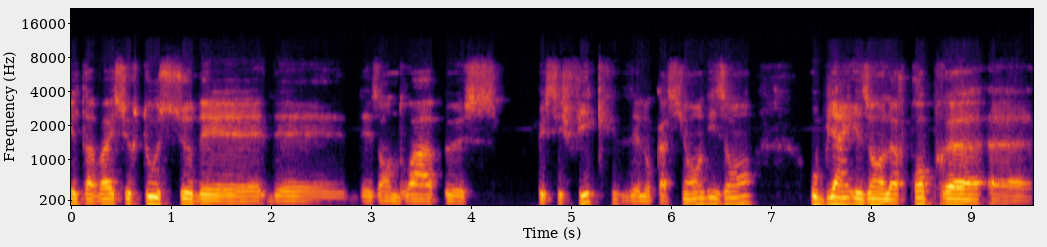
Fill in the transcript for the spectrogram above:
Ils travaillent surtout sur des, des, des, endroits un peu spécifiques, des locations, disons, ou bien ils ont leur propre, euh,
